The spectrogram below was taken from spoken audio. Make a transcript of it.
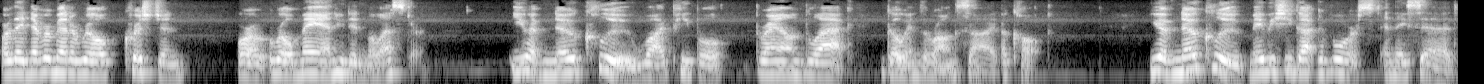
or they never met a real Christian or a real man who didn't molest her. You have no clue why people, brown, black, go into the wrong side, a cult. You have no clue. Maybe she got divorced and they said,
